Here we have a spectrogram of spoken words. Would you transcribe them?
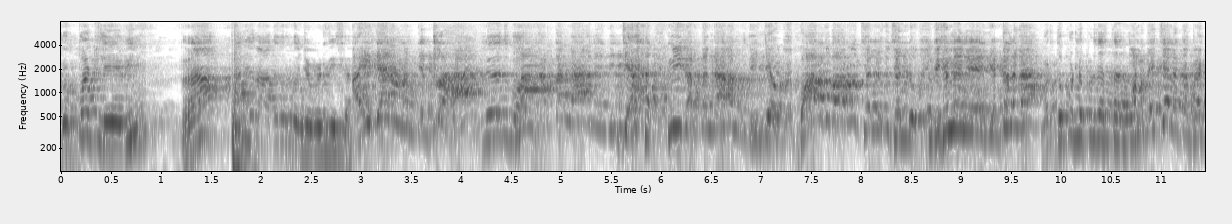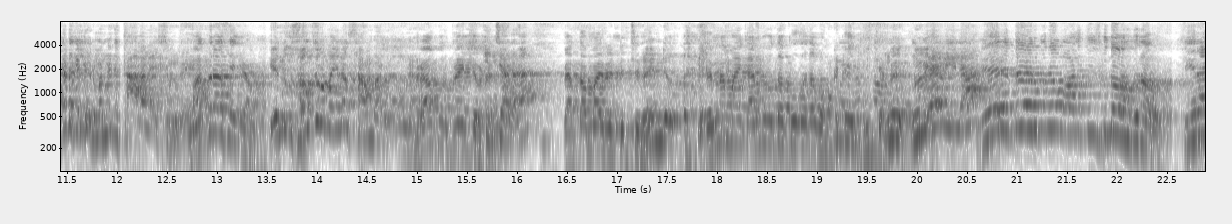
దుప్పట్లేవి రా అని నా దగ్గర కొంచెం విడదీశా. అయితే తిట్లా లేదు. నాకు అర్థం కాక నేను తిట్టా. నీకు అర్థం కాక నువ్వు తిట్టావు. బారు బారు చెల్లుకు చెల్లు. ఇక నేను తిట్టనుగా? మరి దుప్పట్లు ఎప్పుడు తెస్తారు? మన తెచ్చేలా ఎక్కడికి వెళ్ళారు? మనకి తాళం వేసి ఉంది మద్రాసు వెళ్ళాం ఎందుకు సంచులమైన సాంబార్ రాపూర్ ప్లేట్ ఇచ్చారా? పెద్ద అమ్మాయి రెండు ఇచ్చింది. రెండు. చిన్న అమ్మాయికి అనుభవం తక్కువ కదా ఒక్కటే ఇప్పించాను నువ్వు- నువ్వేమి ఇద్దాం అనుకున్నా వాళ్ళు తీసుకుందాం అనుకున్నారు. తీరా.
